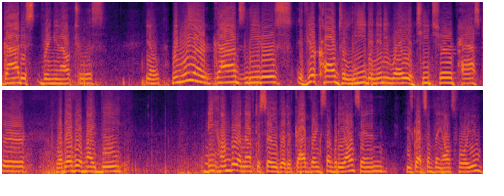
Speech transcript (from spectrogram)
God is bringing out to us. You know, when we are God's leaders, if you're called to lead in any way, a teacher, pastor, whatever it might be, be humble enough to say that if God brings somebody else in, He's got something else for you.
